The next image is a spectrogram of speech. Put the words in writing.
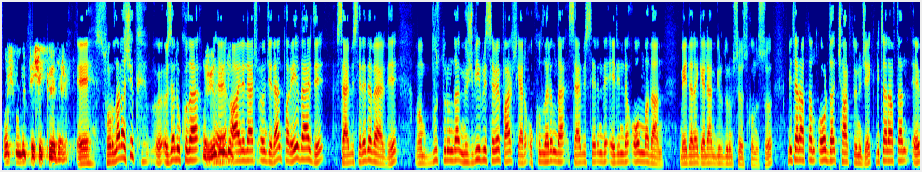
Hoş bulduk, teşekkür ederim. Ee, sorular açık. Ee, Özel okula e, aileler önceden parayı verdi. Servislere de verdi. Ama bu durumda mücbir bir sebep var. Yani okulların da servislerin de elinde olmadan meydana gelen bir durum söz konusu. Bir taraftan orada çark dönecek. Bir taraftan e,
